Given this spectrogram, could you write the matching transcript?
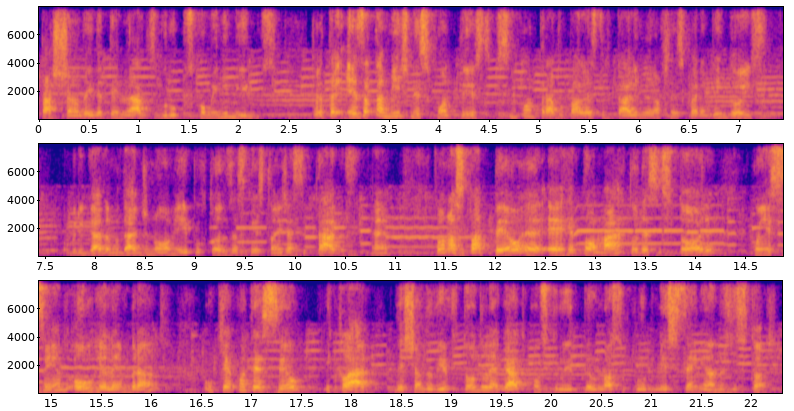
taxando aí determinados grupos como inimigos. Então, é exatamente nesse contexto que se encontrava o Palestra Itália em 1942, obrigado a mudar de nome aí por todas as questões já citadas. Né? Então, nosso papel é, é retomar toda essa história, conhecendo ou relembrando o que aconteceu e, claro, deixando vivo todo o legado construído pelo nosso clube nesses 100 anos de história.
